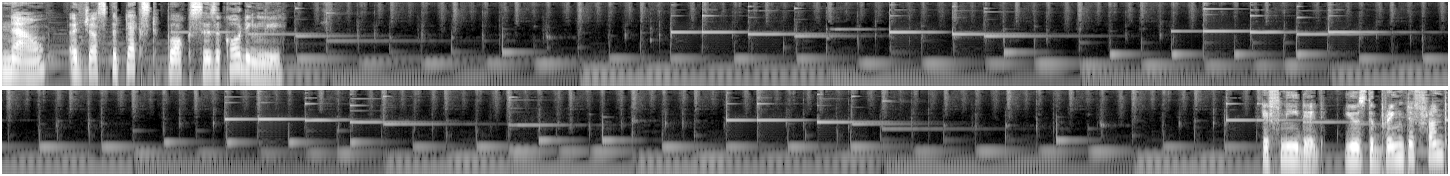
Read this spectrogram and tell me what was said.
Now, adjust the text boxes accordingly. If needed, use the bring to front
